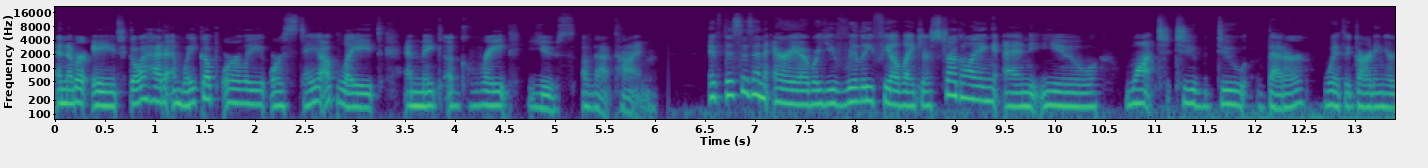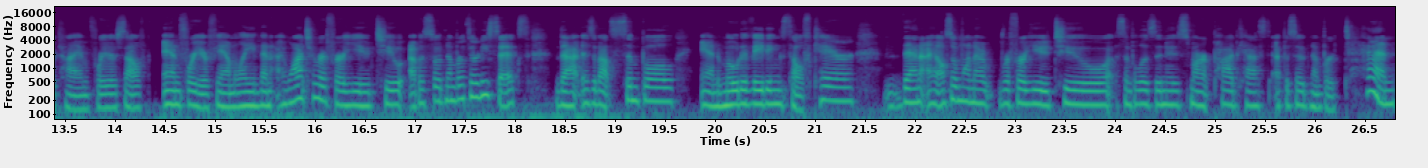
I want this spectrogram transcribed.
And number eight, go ahead and wake up early or stay up late and make a great use of that time. If this is an area where you really feel like you're struggling and you want to do better with guarding your time for yourself and for your family, then I want to refer you to episode number 36. That is about simple and motivating self care. Then I also want to refer you to Simple is the New Smart podcast, episode number 10,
